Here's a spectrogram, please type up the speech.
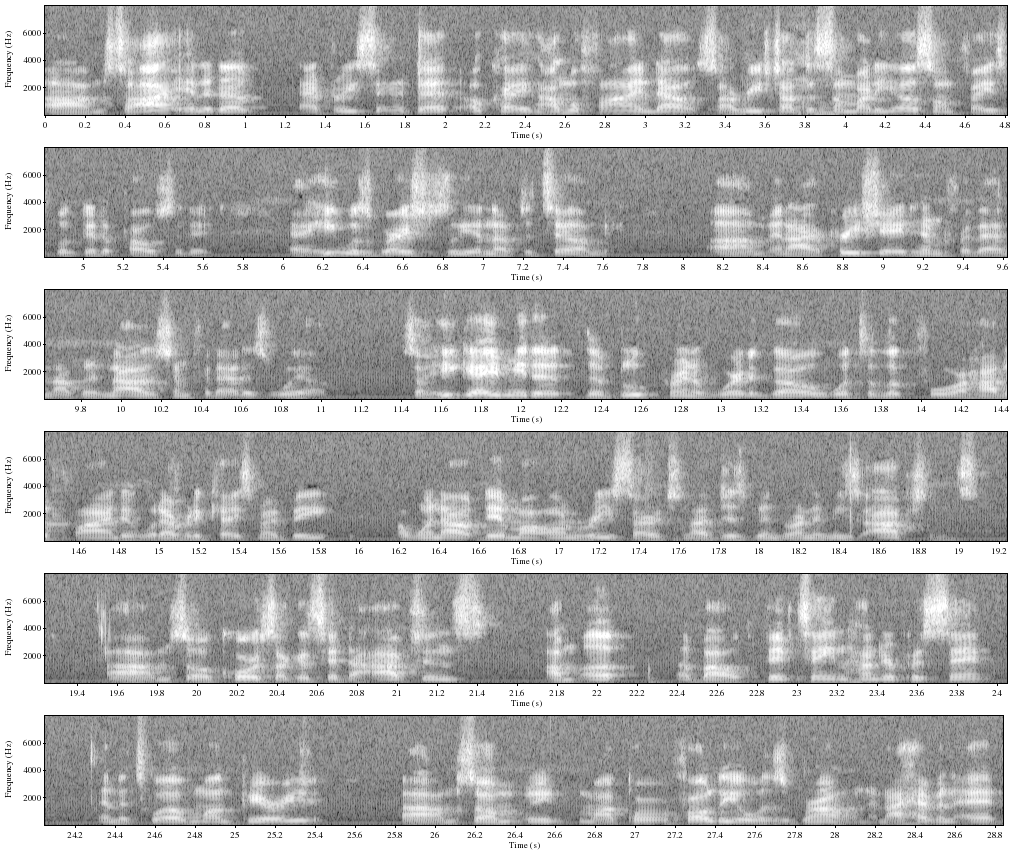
Um, so I ended up after he said that, okay, I'm gonna find out. So I reached out to mm-hmm. somebody else on Facebook that had posted it, and he was graciously enough to tell me, um, and I appreciate him for that, and I've acknowledged him for that as well. So he gave me the, the blueprint of where to go, what to look for, how to find it, whatever the case may be. I went out, did my own research, and I've just been running these options. Um, so of course, like I said, the options I'm up about 1,500 percent in the 12 month period. Um, so my portfolio has grown, and I haven't added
